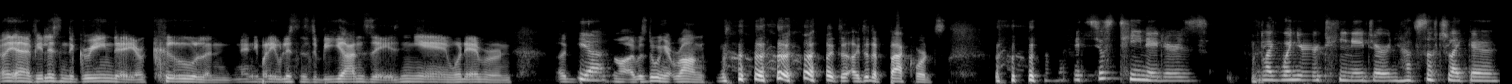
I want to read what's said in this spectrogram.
Oh yeah, if you listen to Green Day, you're cool, and anybody who listens to Beyonce is yeah, whatever. And Yeah, no, I was doing it wrong. I, did, I did it backwards. it's just teenagers. Like when you're a teenager and you have such like a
